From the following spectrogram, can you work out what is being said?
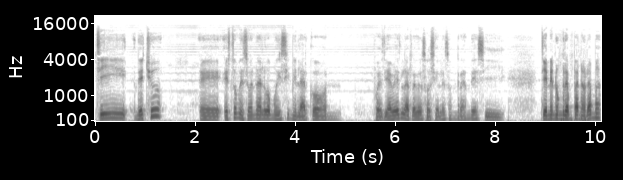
Sí, de hecho, eh, esto me suena algo muy similar con pues ya ves, las redes sociales son grandes y tienen un gran panorama.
